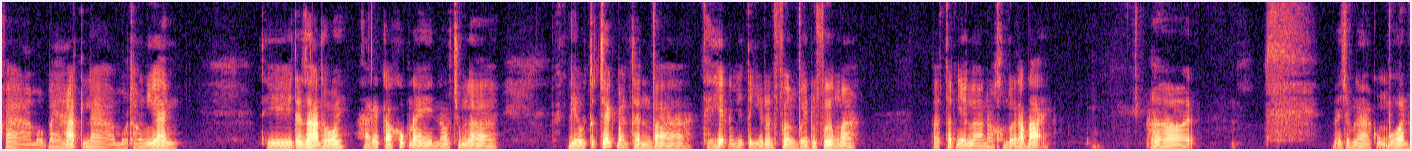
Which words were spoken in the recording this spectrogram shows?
và một bài hát là một thằng như anh. Thì đơn giản thôi hai cái ca khúc này nói chung là đều tự trách bản thân và thể hiện những tình yêu đơn phương với đối phương mà. Và tất nhiên là nó không được đáp lại. Uh, nói chung là cũng buồn.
